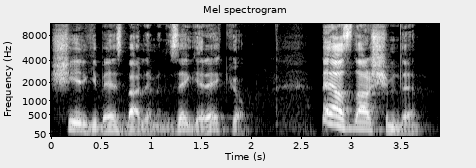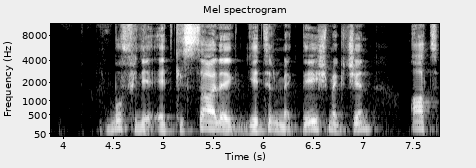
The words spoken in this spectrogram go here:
Şiir gibi ezberlemenize gerek yok. Beyazlar şimdi bu fili etkisiz hale getirmek, değişmek için at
